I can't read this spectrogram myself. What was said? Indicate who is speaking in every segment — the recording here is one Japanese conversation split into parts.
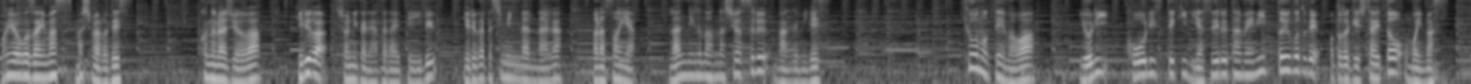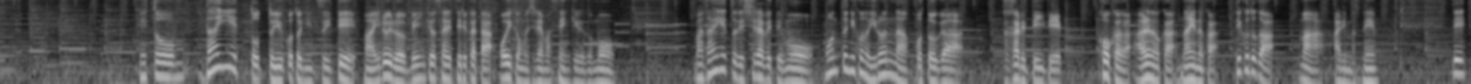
Speaker 1: おはようございます。マシュマロです。このラジオは昼は小児科で働いている夜型市民ランナーがマラソンやランニングの話をする番組です。今日のテーマはより効率的に痩せるためにということでお届けしたいと思います。えっと、ダイエットということについて、まあ、いろいろ勉強されている方多いかもしれませんけれども、まあ、ダイエットで調べても、本当にこのいろんなことが書かれていて、効果があるのかないのかっていうことが、まあ、ありますね。で、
